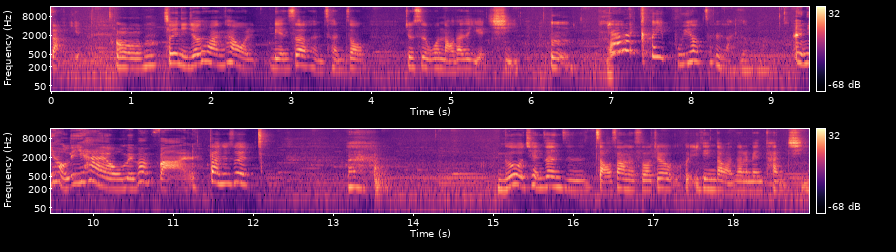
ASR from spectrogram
上演。哦，所以你就突然看我脸色很沉重，就是我脑袋在演戏。嗯，呀，可以不要再来了吗？哎、你好厉害哦，我没办法哎。不然就是，唉，你如果前阵子早上的时候就会一天到晚在那边叹气。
